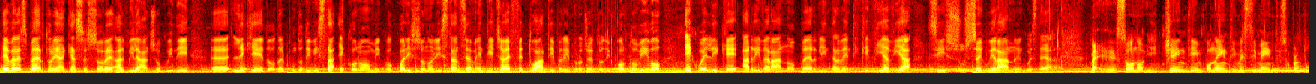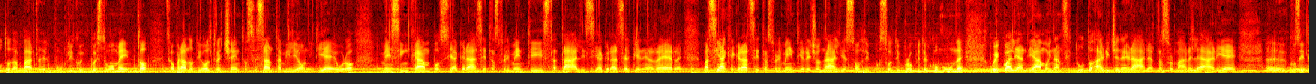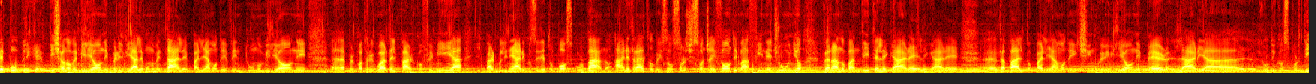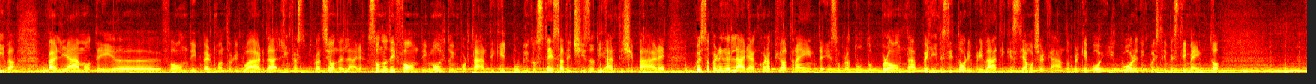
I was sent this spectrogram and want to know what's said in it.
Everest Bertoli è anche assessore al bilancio, quindi eh, le chiedo dal punto di vista economico quali sono gli stanziamenti già effettuati per il progetto di Porto Vivo e quelli che arriveranno per gli interventi che via via si susseguiranno in queste aree. Beh, eh, sono ingenti e imponenti investimenti, soprattutto da parte del pubblico in questo momento. Stiamo parlando di oltre 160 milioni di euro messi in campo sia grazie ai trasferimenti statali, sia grazie al PNRR, ma sia anche grazie ai trasferimenti regionali e soldi, soldi propri del comune, con i quali andiamo innanzitutto a rigenerare, a trasformare le aree eh, cosiddette pubbliche. 19 milioni per il viale monumentale, parliamo dei 21 milioni eh, per quanto riguarda il parco Femia, il parco lineare cosiddetto bosco urbano, aree tra l'altro dove non solo ci sono già i fondi, ma a fine giugno verranno bandite le gare, le gare eh, d'appalto. Parliamo dei 5 milioni per l'area ludico-sportiva, parliamo dei eh, fondi per quanto riguarda l'infrastrutturazione dell'area. Sono dei fondi molto importanti che il pubblico stesso ha deciso di anticipare, questo per rendere l'area ancora più attraente e soprattutto pronta per gli investitori privati che stiamo cercando, perché poi il cuore di questo investimento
